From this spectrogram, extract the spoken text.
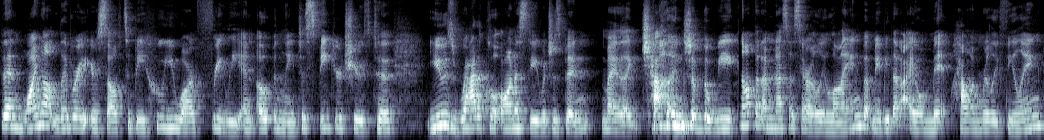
then why not liberate yourself to be who you are freely and openly, to speak your truth, to use radical honesty which has been my like challenge of the week not that i'm necessarily lying but maybe that i omit how i'm really feeling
